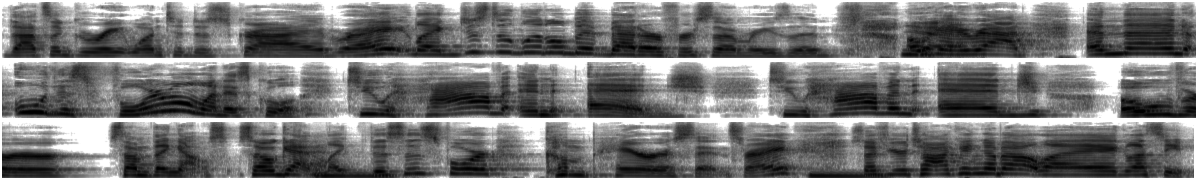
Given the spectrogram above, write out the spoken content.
That's a great one to describe, right? Like just a little bit better for some reason. Yeah. Okay, rad. And then, oh, this formal one is cool. To have an edge, to have an edge over something else. So again, like this is for comparisons, right? Mm. So if you're talking about like, let's see,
